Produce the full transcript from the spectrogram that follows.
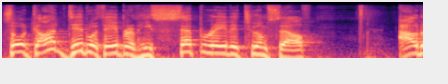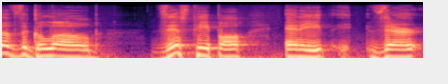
So, what God did with Abram, he separated to himself out of the globe this people, and he, they're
